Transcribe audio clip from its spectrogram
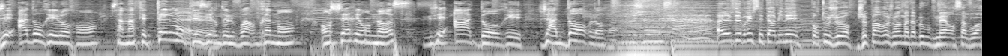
J'ai adoré Laurent. Ça m'a fait tellement plaisir de le voir vraiment en chair et en os. J'ai adoré. J'adore Laurent. Allez, le débrief, c'est terminé. Pour toujours, je pars rejoindre Madame Bouboukmer en Savoie.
